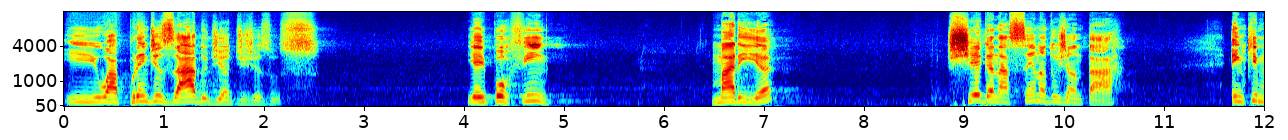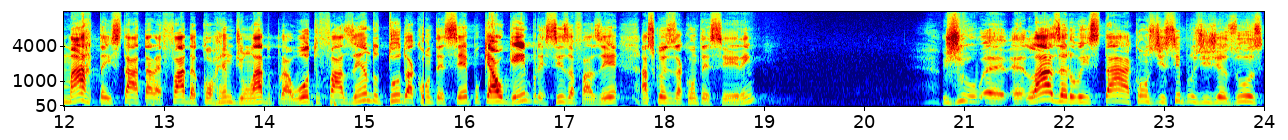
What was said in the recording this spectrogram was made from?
e o aprendizado diante de Jesus. E aí, por fim, Maria chega na cena do jantar, em que Marta está atarefada, correndo de um lado para o outro, fazendo tudo acontecer, porque alguém precisa fazer as coisas acontecerem. É, é, Lázaro está com os discípulos de Jesus,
